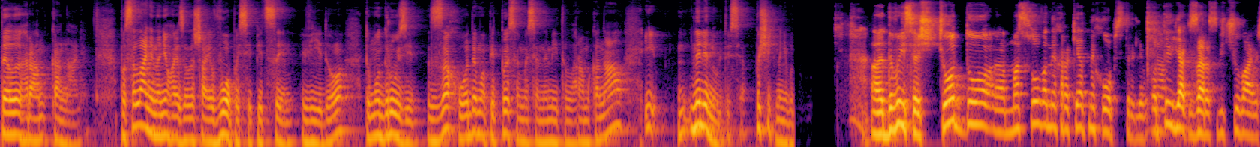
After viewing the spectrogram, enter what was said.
телеграм-каналі. Посилання на нього я залишаю в описі під цим відео. Тому, друзі, заходимо, підписуємося на мій телеграм-канал і не лінуйтеся. Пишіть мені, будь Е, Дивися, щодо е, масованих ракетних обстрілів, от ти як зараз відчуваєш?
